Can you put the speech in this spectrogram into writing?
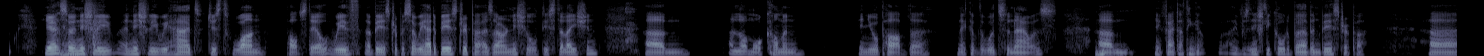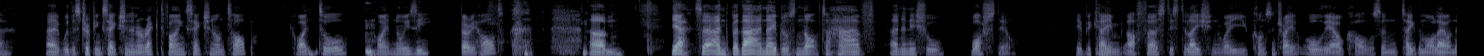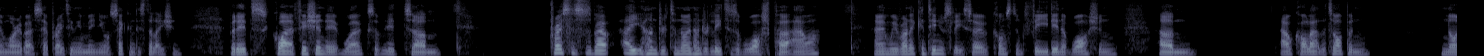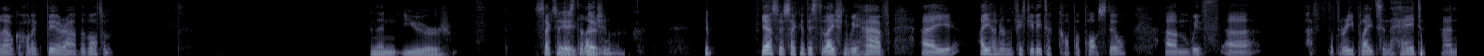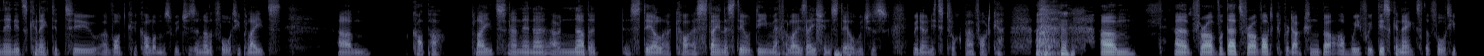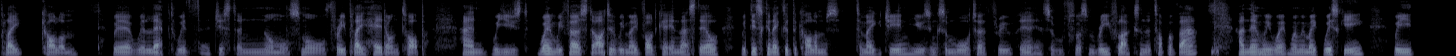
Yeah, so Uh, initially initially we had just one pot still with a beer stripper. So we had a beer stripper as our initial distillation. Um, a lot more common in your part of the neck of the woods than ours. Mhm. Um, in fact, I think it was initially called a bourbon beer stripper, uh, uh, with a stripping section and a rectifying section on top. Quite tall, Mm. quite noisy, very hot. um, yeah. So and but that enabled us not to have an initial wash still. It became our first distillation where you concentrate all the alcohols and take them all out and then worry about separating them in your second distillation. But it's quite efficient. It works. It um, processes about 800 to 900 liters of wash per hour, and we run it continuously. So constant feed in of wash and um, alcohol out the top and non-alcoholic beer out of the bottom. and then your Second so yeah, the- distillation. Yeah, so second distillation, we have a 850 liter copper pot still um, with uh, three plates in the head, and then it's connected to a vodka columns, which is another 40 plates, um, copper plates, and then a, another still, a, a stainless steel demethylization still, which is we don't need to talk about vodka. um, uh, for our that's for our vodka production, but uh, if we disconnect the 40 plate column, we're we're left with just a normal small three plate head on top and we used when we first started we made vodka in that still. We disconnected the columns to make gin using some water through uh, so for some reflux in the top of that. And then we went when we make whiskey we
